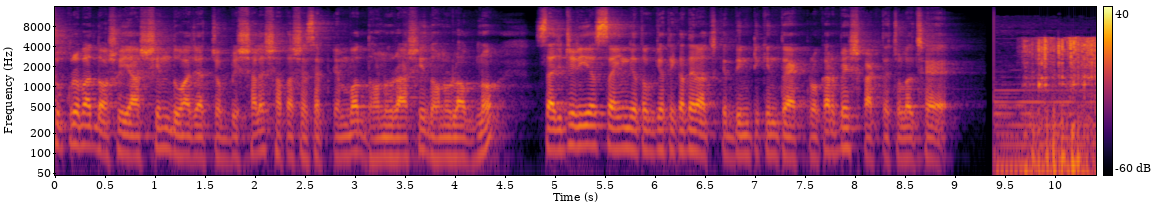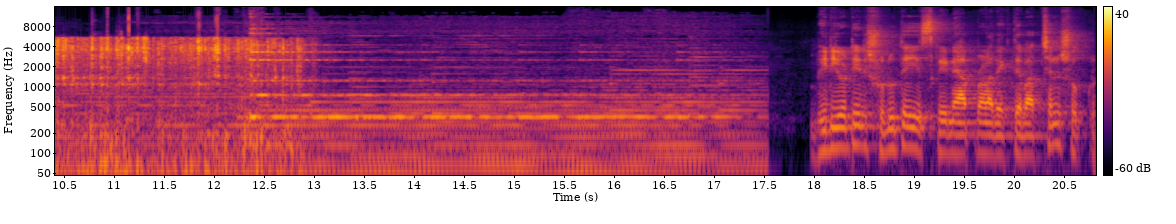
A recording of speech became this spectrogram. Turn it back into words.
শুক্রবার দশই আশ্বিন দু হাজার চব্বিশ সালের সাতাশে সেপ্টেম্বর ধনু রাশি ধনুলগ্ন স্যাজিটেরিয়াস সাইন জাতক জাতিকাদের আজকের দিনটি কিন্তু এক প্রকার বেশ কাটতে চলেছে। ভিডিওটির শুরুতেই স্ক্রিনে আপনারা দেখতে পাচ্ছেন শুক্র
